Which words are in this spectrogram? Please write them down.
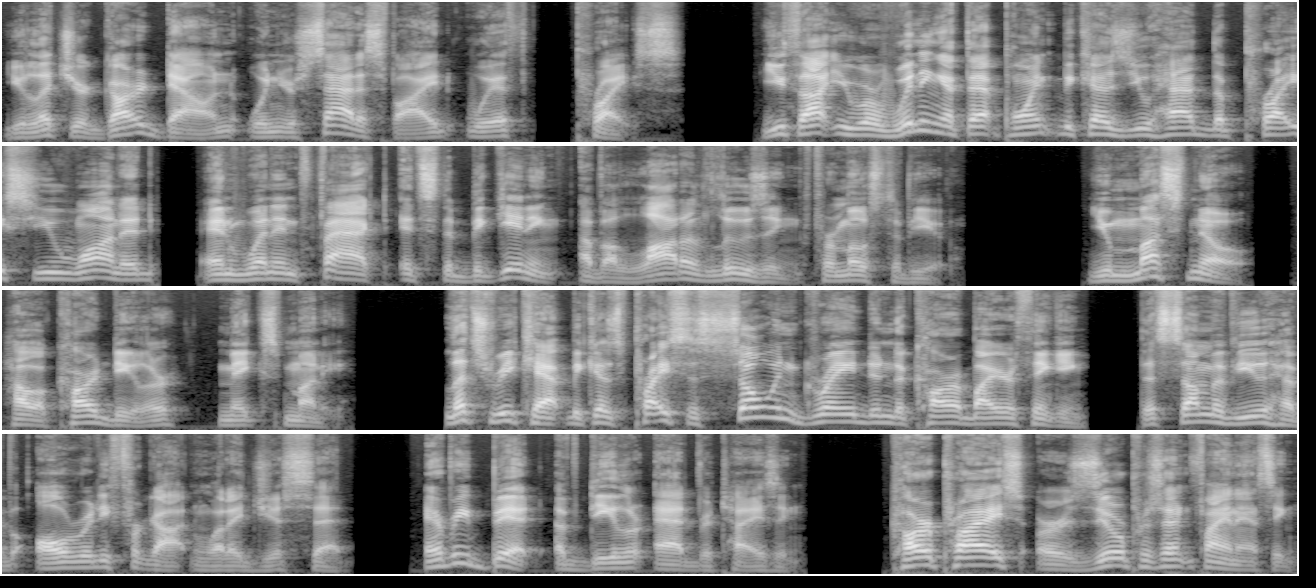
you let your guard down when you're satisfied with price. You thought you were winning at that point because you had the price you wanted, and when in fact it's the beginning of a lot of losing for most of you. You must know how a car dealer makes money. Let's recap because price is so ingrained into car buyer thinking that some of you have already forgotten what I just said. Every bit of dealer advertising, car price or 0% financing,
